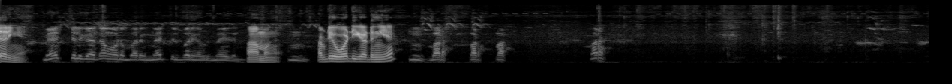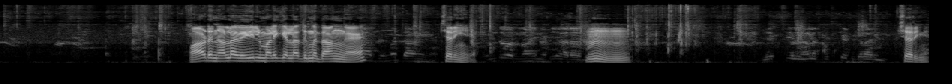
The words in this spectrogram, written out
சரிங்க. மேய்ச்சலுக்காக தான் வரும் பாருங்க. மேய்ச்சல் பாருங்க அப்படி மேய்துங்க ஆமாங்க. அப்படியே ஓட்டி காட்டுங்க. ம் வர வர வர மாடு நல்லா வெயில் மழைக்கு எல்லாத்துக்குமே தாங்குங்க. தாங்குங்க சரிங்க. ம் ம். சரிங்க.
